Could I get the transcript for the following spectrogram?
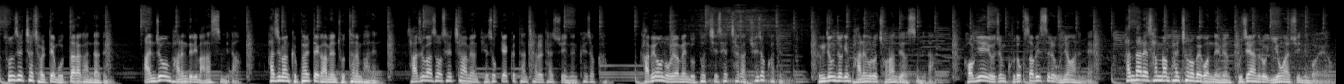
손 세차 절대 못 따라간다 등안 좋은 반응들이 많았습니다. 하지만 급할 때 가면 좋다는 반응, 자주 가서 세차하면 계속 깨끗한 차를 탈 수 있는 쾌적함, 가벼운 오염엔 노터치 세차가 최적화 등 긍정적인 반응으로 전환되었습니다. 거기에 요즘 구독 서비스를 운영하는데 한 달에 38,500원 내면 무제한으로 이용할 수 있는 거예요.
